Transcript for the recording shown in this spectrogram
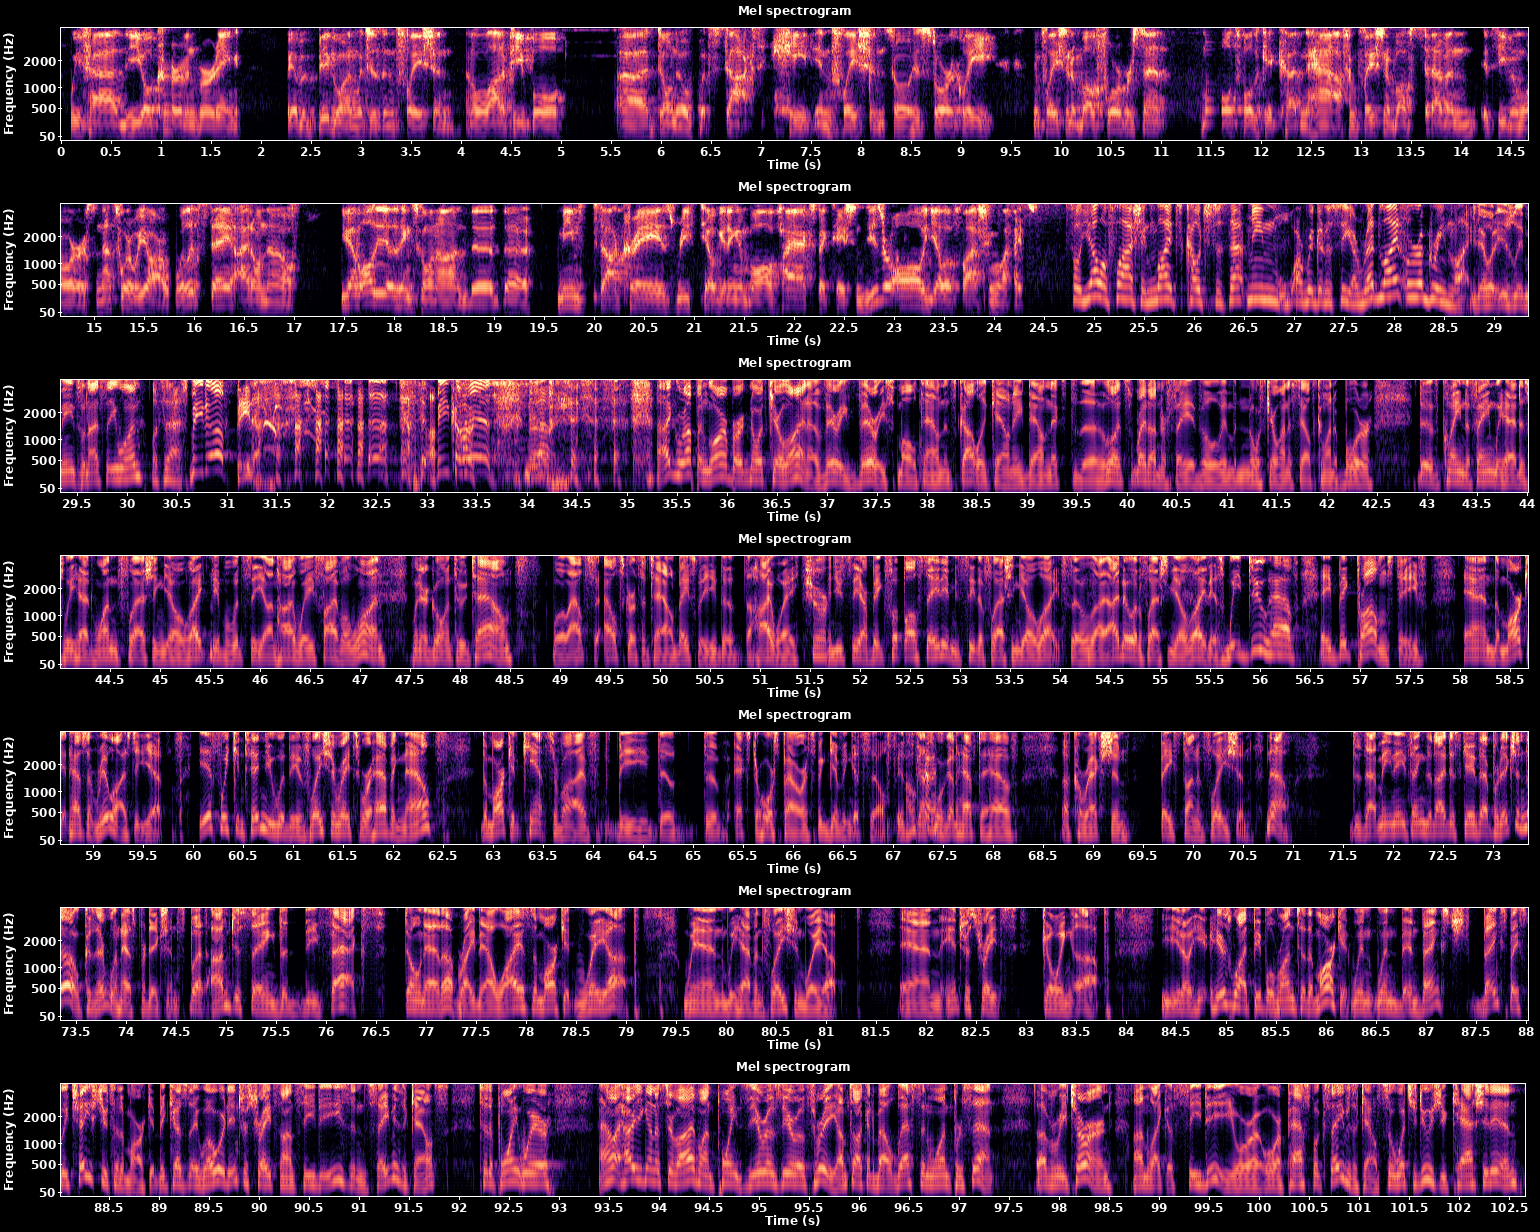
We've had the yield curve inverting. We have a big one, which is inflation. And a lot of people uh, don't know, but stocks hate inflation. So historically, inflation above 4%, multiples get cut in half. Inflation above seven, it's even worse. And that's where we are. Will it stay? I don't know. You have all the other things going on. The, the meme stock craze, retail getting involved, high expectations. These are all yellow flashing lights. So yellow flashing lights, coach, does that mean are we going to see a red light or a green light? You know what it usually means when I see one? What's that? Speed up. Speed up. Beat the red. No. I grew up in Laurinburg, North Carolina, a very, very small town in Scotland County, down next to the, well, it's right under Fayetteville in the North Carolina, South Carolina border. The claim to fame we had is we had one flashing yellow light people would see on Highway 501 when they're going through town well, outs- outskirts of town, basically the, the highway. Sure. And you see our big football stadium, you see the flashing yellow light. So I, I know what a flashing yellow light is. We do have a big problem, Steve, and the market hasn't realized it yet. If we continue with the inflation rates we're having now, the market can't survive the the, the extra horsepower it's been giving itself. It's Okay. gonna, we're going to have to have a correction based on inflation. Now, does that mean anything that I just gave that prediction? No, because everyone has predictions. But I'm just saying that the facts don't add up right now. Why is the market way up when we have inflation way up and interest rates going up? You know, here- here's why people run to the market when when and banks banks basically chased you to the market because they lowered interest rates on CDs and savings accounts to the point where how, how are you going to survive on 0.003? I'm talking about less than 1% of a return on like a CD or, a- or a passbook savings account. So what you do is you cash it in,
